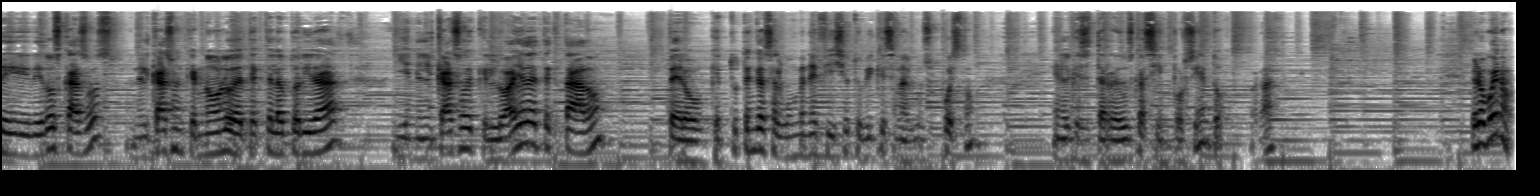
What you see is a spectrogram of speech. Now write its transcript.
de, dos casos. En el caso en que no lo detecte la autoridad y en el caso de que lo haya detectado, pero que tú tengas algún beneficio, te ubiques en algún supuesto en el que se te reduzca 100%, ¿verdad? Pero bueno,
